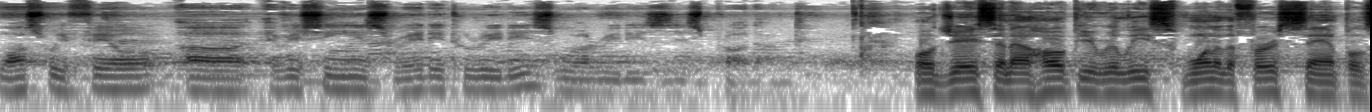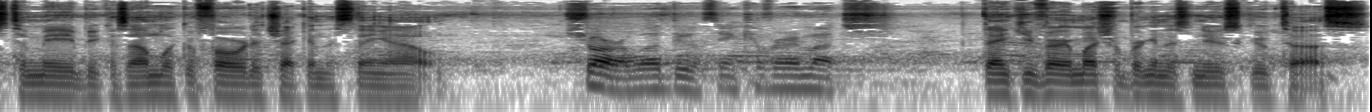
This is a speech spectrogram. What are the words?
once we feel uh, everything is ready to release, we'll release this product. Well, Jason, I hope you release one of the first samples to me because I'm looking forward to checking this thing out. Sure, will do. Thank you very much. Thank you very much for bringing this news scoop to us.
